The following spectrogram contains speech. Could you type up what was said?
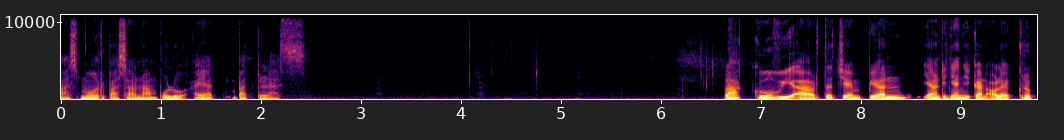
Mazmur pasal 60 ayat 14. Lagu We Are The Champion yang dinyanyikan oleh grup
